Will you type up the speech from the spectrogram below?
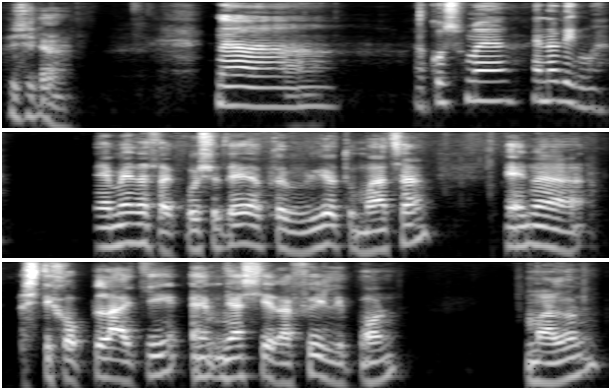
φυσικά. Να ακούσουμε ένα δείγμα. Εμένα θα ακούσετε από το βιβλίο του Μάτσα ένα στιχοπλάκι, ε, μια σειραφή λοιπόν, μάλλον,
